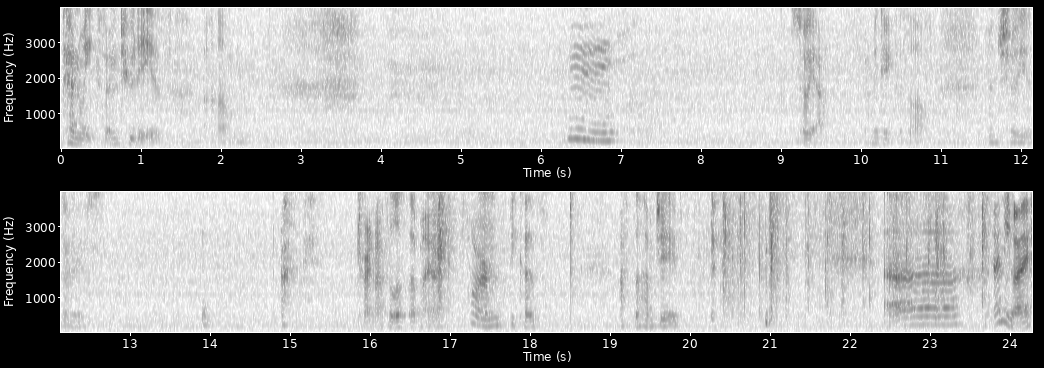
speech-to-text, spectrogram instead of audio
10 weeks and two days. Um, hmm. So yeah, let me take this off and show you guys. Try not to lift up my arms because I still haven't shaved. uh, anyway,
